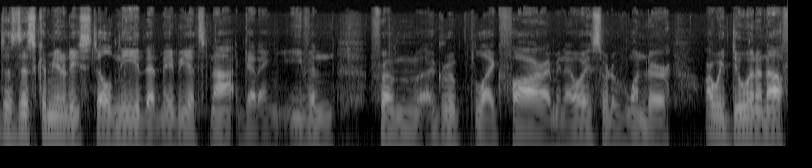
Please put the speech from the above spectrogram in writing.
does this community still need that maybe it's not getting, even from a group like FAR? I mean, I always sort of wonder, are we doing enough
